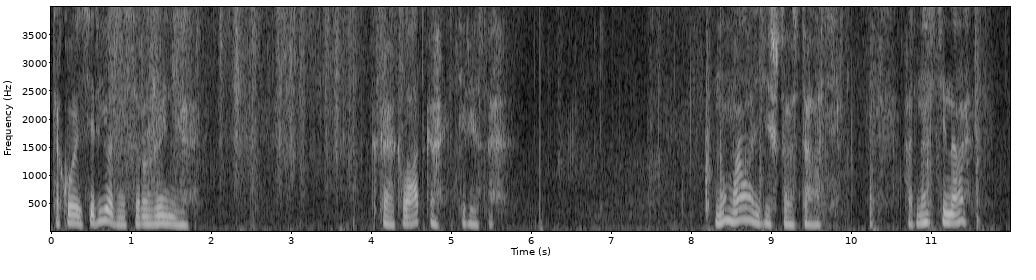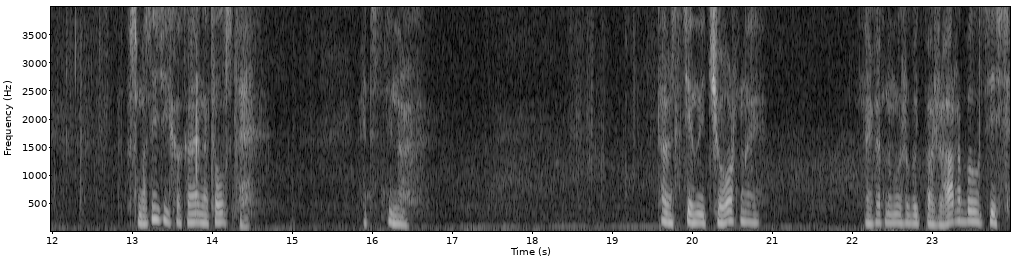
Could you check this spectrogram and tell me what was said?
Такое серьезное сооружение. Какая кладка интересная. Ну, мало здесь что осталось. Одна стена. Посмотрите, какая она толстая. Это стена. Там стены черные. Наверное, может быть, пожар был здесь.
